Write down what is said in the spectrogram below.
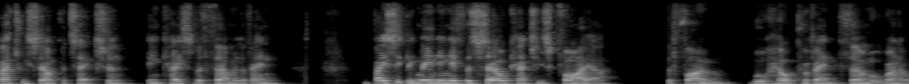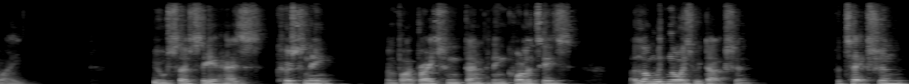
battery cell protection in case of a thermal event, basically meaning if the cell catches fire, the foam will help prevent thermal runaway. You also see it has cushioning and vibration dampening qualities, along with noise reduction, protection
